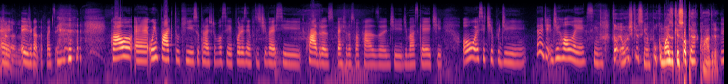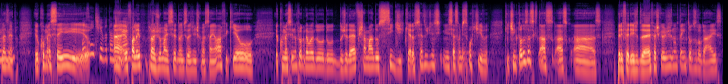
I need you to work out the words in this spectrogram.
Ex-jogador. É, ex-jogador, pode ser. qual é o impacto que isso traz pra você? Por exemplo, se tivesse quadras perto da sua casa de, de basquete, ou esse tipo de, é, de, de rolê, assim. Então, eu acho que assim, é um pouco mais do que só ter a quadra. Por exemplo, eu comecei. Um eu- incentivo também, É, né? eu falei pra Ju mais cedo, antes da gente começar em off, que eu, eu comecei no programa do, do, do GDF chamado CID, que era o Centro de Inici- Iniciação Desportiva, que tinha em todas as, as, as, as periferias do DF. Acho que hoje não tem em todos os lugares,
